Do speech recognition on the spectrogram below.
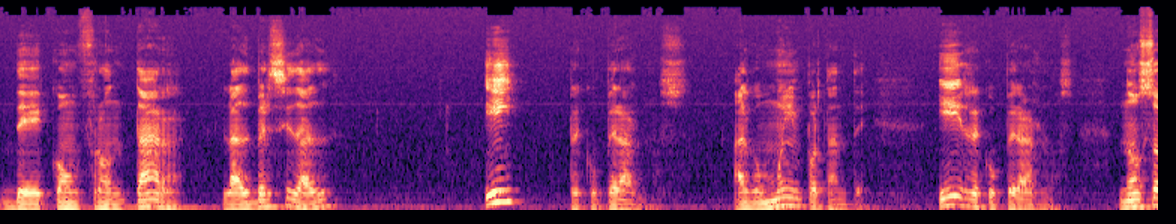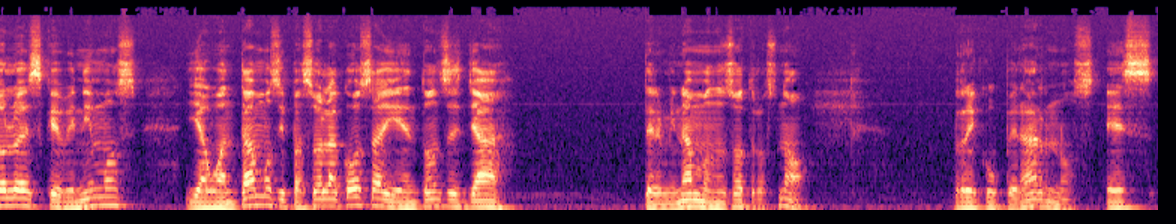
de confrontar la adversidad y recuperarnos. Algo muy importante. Y recuperarnos. No solo es que venimos y aguantamos y pasó la cosa y entonces ya terminamos nosotros. No. Recuperarnos es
